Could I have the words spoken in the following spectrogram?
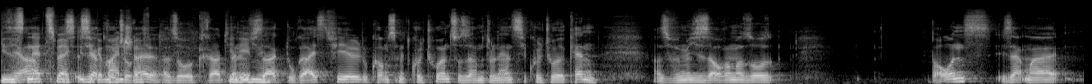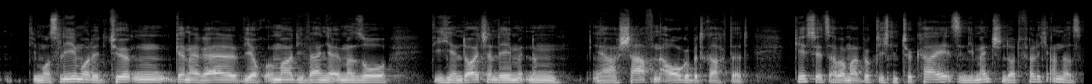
dieses ja, Netzwerk, das ist diese ja Gemeinschaft. Kulturell. Also gerade wenn ich sage, du reist viel, du kommst mit Kulturen zusammen, du lernst die Kultur kennen. Also für mich ist es auch immer so, bei uns, ich sag mal, die Muslime oder die Türken generell, wie auch immer, die werden ja immer so, die hier in Deutschland leben, mit einem ja, scharfen Auge betrachtet. Gehst du jetzt aber mal wirklich in die Türkei, sind die Menschen dort völlig anders.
